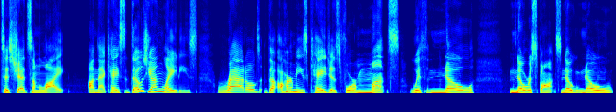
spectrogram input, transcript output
to shed some light on that case. Those young ladies rattled the army's cages for months with no no response no no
